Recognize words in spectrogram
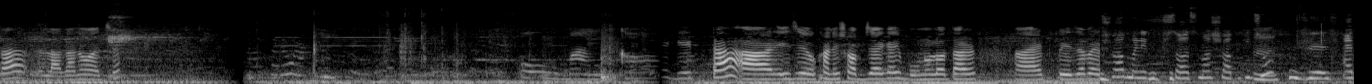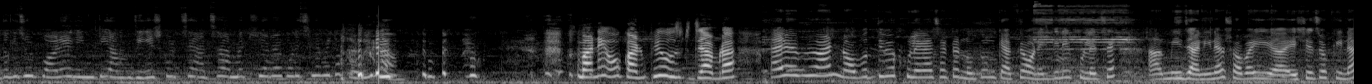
তা লাগানো আছে। গেটটা আর এই যে ওখানে সব জায়গায় বনলতার অ্যাড পেয়ে যাবে। সব মানে সস মাস সব কিছু এত কিছুর পরে রিন্টি আমি জিজ্ঞেস করছে আচ্ছা আমরা কি অর্ডার করেছিলাম এটা? মানে ও কনফিউজড যে আমরা হ্যাঁ এভরিওয়ান নবদ্বীপে খুলে গেছে একটা নতুন ক্যাফে অনেক দিনই খুলেছে। আমি জানি না সবাই এসেছ এসেছ কিনা।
